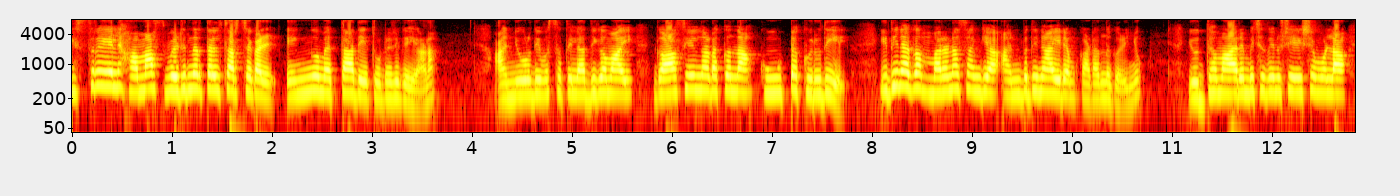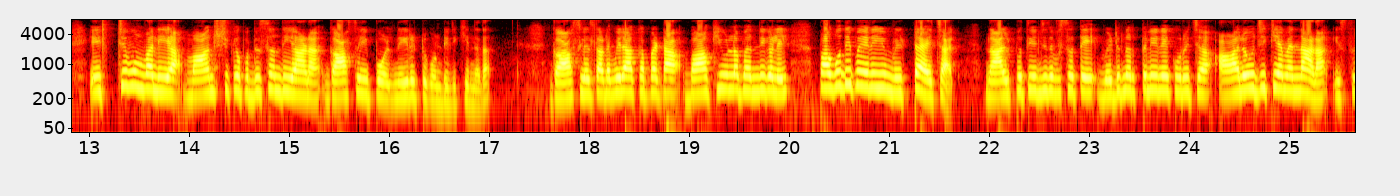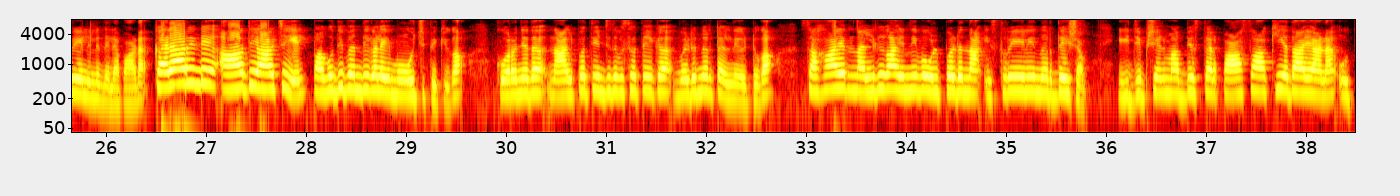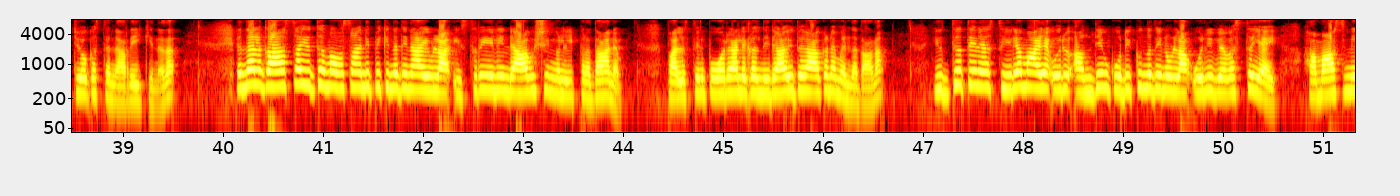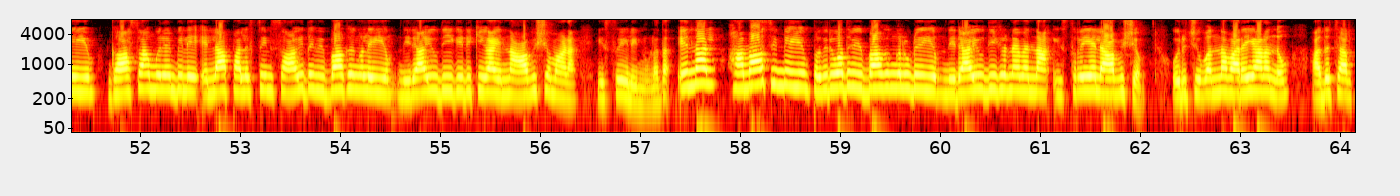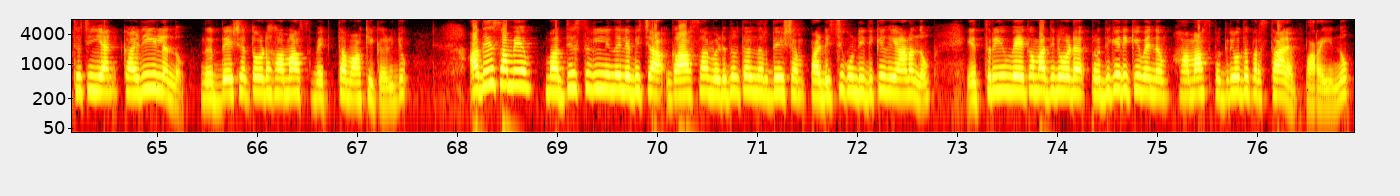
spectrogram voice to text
Israel Hamas വെടിനിർത്തൽ ചർച്ചകൾ എങ്ങുമെത്താതെ തുടരുകയാണ്. അഞ്ഞൂറ് ദിവസത്തിലധികമായി ഗാസയിൽ നടക്കുന്ന കൂട്ടക്കുരുതിയിൽ ഇതിനകം മരണസംഖ്യ അൻപതിനായിരം കടന്നു കഴിഞ്ഞു. യുദ്ധം ആരംഭിച്ചതിനു ശേഷമുള്ള ഏറ്റവും വലിയ മാനുഷിക പ്രതിസന്ധിയാണ് ഗാസ ഇപ്പോൾ നേരിട്ടുകൊണ്ടിരിക്കുന്നത്. ഗാസയിൽ തടവിലാക്കപ്പെട്ട ബാക്കിയുള്ള ബന്ദികളിൽ പകുതി പേരെയും വിട്ടയച്ചാൽ നാൽപ്പത്തിയഞ്ച് ദിവസത്തെ വെടിനിർത്തലിനെ കുറിച്ച് ആലോചിക്കാമെന്നാണ് ഇസ്രയേലിന്റെ നിലപാട്. കരാറിന്റെ ആദ്യ ആഴ്ചയിൽ പകുതി ബന്ദികളെ മോചിപ്പിക്കുക കുറഞ്ഞത് നാൽപ്പത്തിയഞ്ച് ദിവസത്തേക്ക് വെടിനിർത്തൽ നീട്ടുക സഹായം നൽകുക എന്നിവ ഉൾപ്പെടുന്ന ഇസ്രയേലി നിർദ്ദേശം ഈജിപ്ഷ്യൻ മധ്യസ്ഥർ പാസാക്കിയതായാണ് ഉദ്യോഗസ്ഥൻ അറിയിക്കുന്നത്. എന്നാൽ ഗാസ യുദ്ധം അവസാനിപ്പിക്കുന്നതിനായുള്ള ഇസ്രയേലിന്റെ ആവശ്യങ്ങളിൽ പ്രധാനം പലസ്തീൻ പോരാളികൾ നിരായുധരാകണമെന്നതാണ്. യുദ്ധത്തിന് സ്ഥിരമായ ഒരു അന്ത്യം കുറിക്കുന്നതിനുള്ള ഒരു വ്യവസ്ഥയായി. ഹമാസിനെയും ഗാസ മുനമ്പിലെ എല്ലാ പലസ്തീൻ സായുധ വിഭാഗങ്ങളെയും നിരായുധീകരിക്കുക എന്ന ആവശ്യമാണ് ഇസ്രയേലിനുള്ളത്. എന്നാൽ ഹമാസിന്റെയും പ്രതിരോധ വിഭാഗങ്ങളുടെയും നിരായുധീകരണമെന്ന ഇസ്രയേൽ ആവശ്യം ഒരു ചുവന്ന വരയാണെന്നും അത് ചർച്ച ചെയ്യാൻ കഴിയില്ലെന്നും നിർദ്ദേശത്തോട് ഹമാസ് വ്യക്തമാക്കി കഴിഞ്ഞു. അതേസമയം മധ്യസ്ഥരിൽ നിന്ന് ലഭിച്ച ഗാസ വെടിനിർത്തൽ നിർദ്ദേശം പഠിച്ചുകൊണ്ടിരിക്കുകയാണെന്നും എത്രയും വേഗം അതിനോട് പ്രതികരിക്കുമെന്നും ഹമാസ് പ്രതിരോധ പ്രസ്ഥാനം പറയുന്നു.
